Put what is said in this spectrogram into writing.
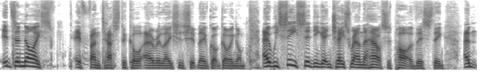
it's a nice, if fantastical, uh, relationship they've got going on. Uh, we see Sidney getting chased around the house as part of this thing. Um,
